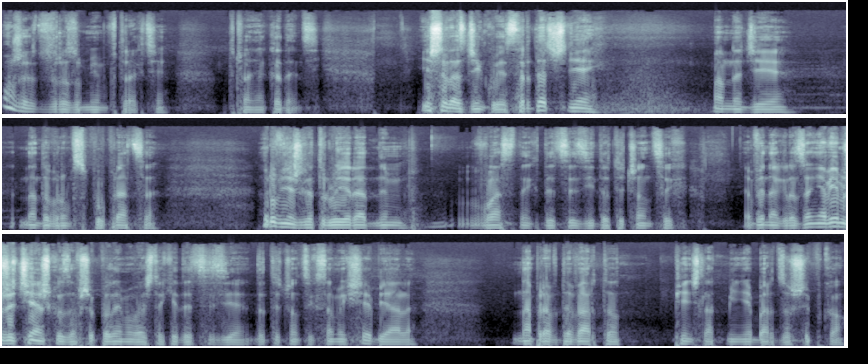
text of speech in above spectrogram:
może zrozumiem w trakcie trwania kadencji. Jeszcze raz dziękuję serdecznie. Mam nadzieję na dobrą współpracę. Również gratuluję radnym własnych decyzji dotyczących wynagrodzenia. Wiem, że ciężko zawsze podejmować takie decyzje dotyczących samych siebie, ale naprawdę warto. Pięć lat minie bardzo szybko.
